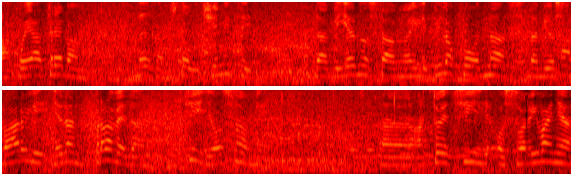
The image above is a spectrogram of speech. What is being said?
Ako ja trebam ne znam što učiniti da bi jednostavno ili bilo ko od nas da bi ostvarili jedan pravedan cilj osnovni a to je cilj ostvarivanja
